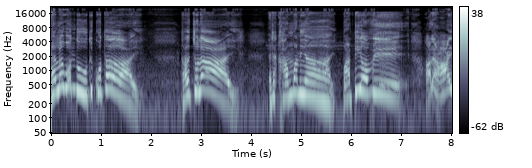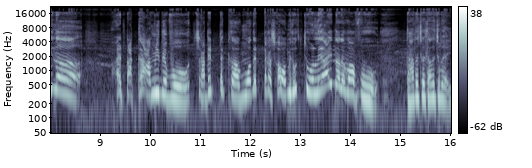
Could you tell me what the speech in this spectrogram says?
হ্যালো বন্ধু, তুই কোথায়? তাহলে চলে আয়। একটা খাম্বা নিয়ে আয়, পার্টি হবে। আরে আয় না। আরে টাকা আমি দেবো চাটের টাকা, মদের টাকা সব আমি দেবো, চলে আয় না রে বাপু। তাড়াতাড়ি চলে তাড়াতাড়ি চলে আয়।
